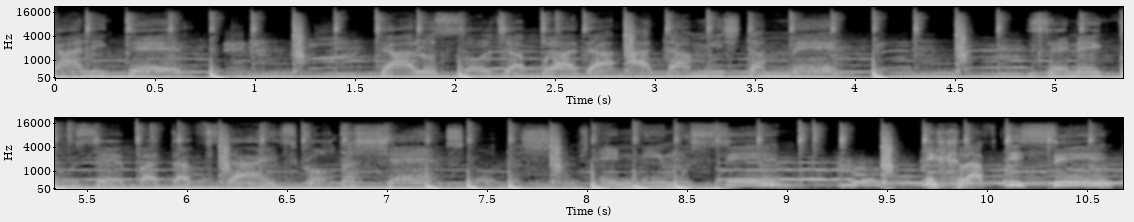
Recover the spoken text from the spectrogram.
אני טד. אתה לא סולג'ה בראדה, אתה משתמט. זה נגוסה בדף זין, סגור את השם. אין נימוסים, החלפתי סים.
